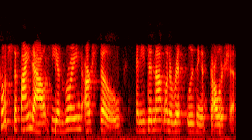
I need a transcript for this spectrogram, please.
coach to find out he had ruined our stove and he did not want to risk losing a scholarship.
